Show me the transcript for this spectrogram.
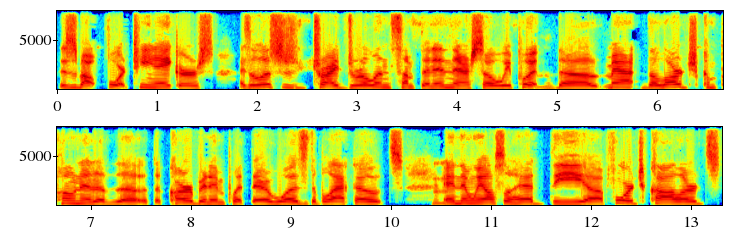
This is about 14 acres. I said, Mhm. let's just try drilling something in there. So we put Mhm. the ma- the large component of the the carbon input there was the black oats, Mhm. and then we also had the uh, forage collards.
